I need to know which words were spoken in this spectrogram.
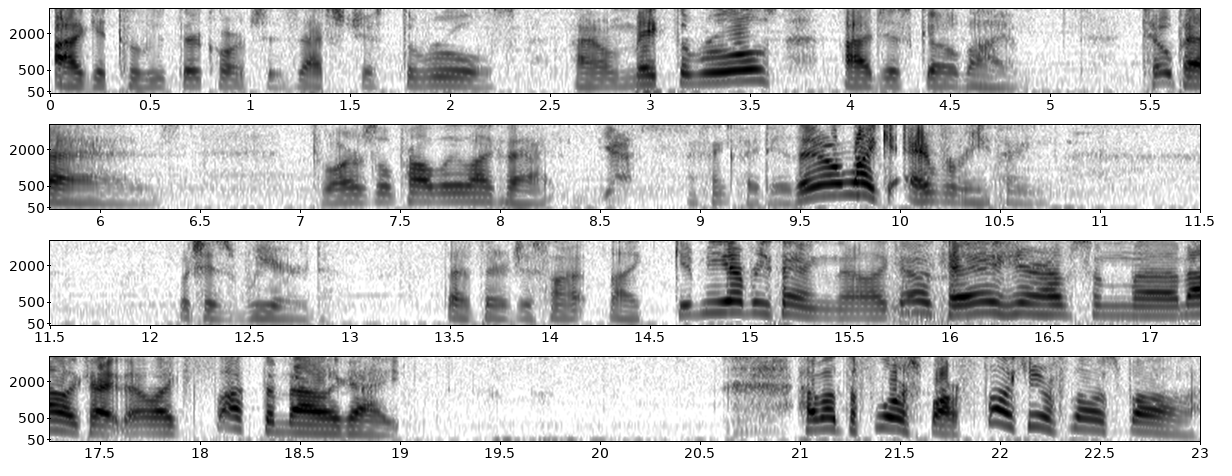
I get to loot their corpses. That's just the rules. I don't make the rules. I just go by them. Topaz. Dwarves will probably like that. Yes. I think they do. They don't like everything. Which is weird. That they're just not like, give me everything. They're like, okay, here, have some uh, malachite. They're like, fuck the malachite. How about the fluorspar? Fuck your fluorspar.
